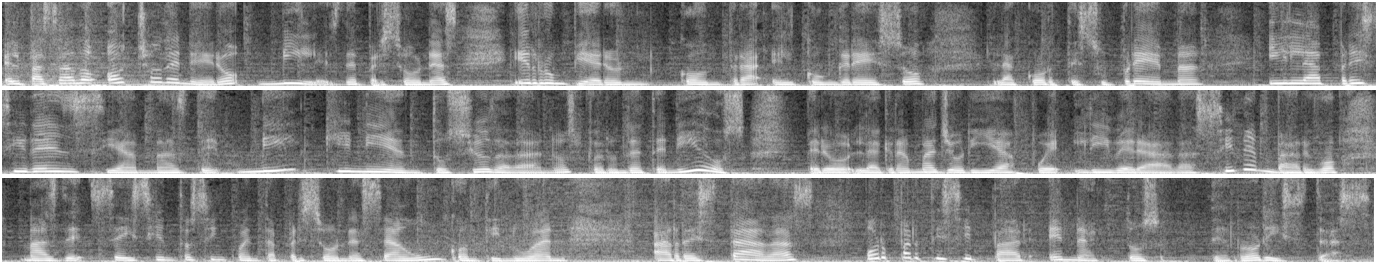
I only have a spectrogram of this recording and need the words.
El pasado 8 de enero, miles de personas irrumpieron contra el Congreso, la Corte Suprema y la Presidencia. Más de 1.500 ciudadanos fueron detenidos, pero la gran mayoría fue liberada. Sin embargo, más de 650 personas aún continúan arrestadas por participar en actos terroristas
